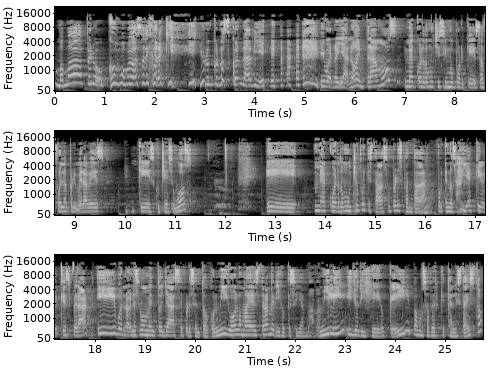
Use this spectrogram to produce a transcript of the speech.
mamá, pero ¿cómo me vas a dejar aquí? yo no conozco a nadie. y bueno, ya, ¿no? Entramos y me acuerdo muchísimo porque esa fue la primera vez que escuché su voz. Eh, me acuerdo mucho porque estaba súper espantada porque no sabía qué, esperar. Y bueno, en ese momento ya se presentó conmigo la maestra, me dijo que se llamaba Mili y yo dije, ok, vamos a ver qué tal está esto.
